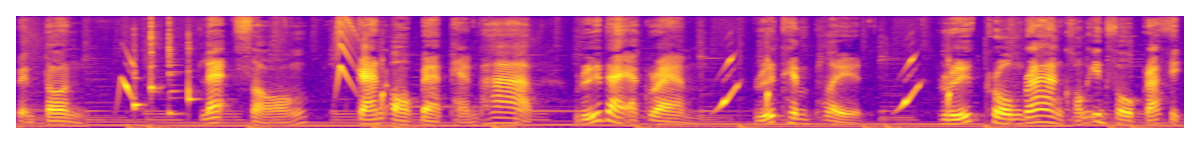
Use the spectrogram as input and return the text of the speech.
เป็นต้น และ 2. การออกแบบแผนภาพ หรือไดอะแกรม หรือ template หรือโครงร่างของอินโฟกราฟิก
